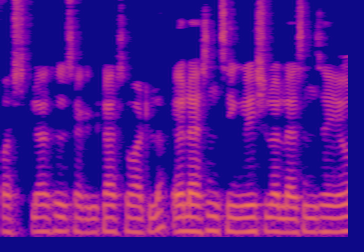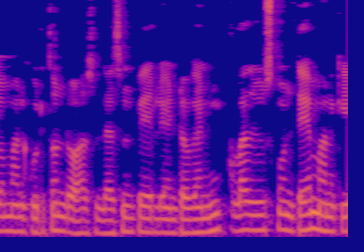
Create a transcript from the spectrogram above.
ఫస్ట్ క్లాస్ సెకండ్ క్లాస్ వాటిలో ఏ లెసన్స్ ఇంగ్లీష్లో లెసన్స్ ఏవో మనకు గుర్తుండవు. అసలు లెసన్ పేర్లు ఏంటో కానీ అలా చూసుకుంటే మనకి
